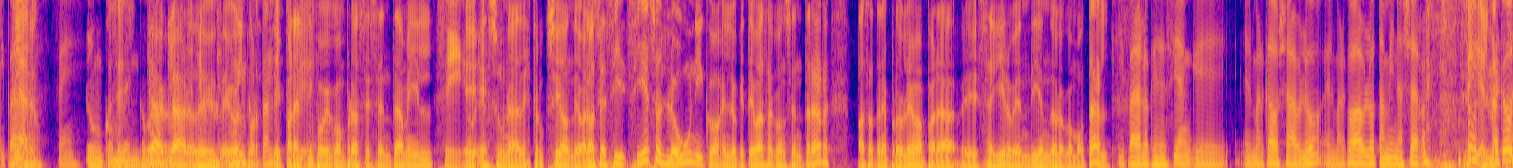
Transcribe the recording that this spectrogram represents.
Y para, Claro. Sí. Entonces, convenga. Claro, es de- muy importante sí, para el tipo que compró a 60 mil sí, eh, es una destrucción de valor. O sea, si, si eso es lo único en lo que te vas a concentrar, vas a tener problemas para eh, seguir vendiéndolo como tal. Y para lo que decían que el mercado ya habló, el mercado habló también ayer. Sí, el mercado,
